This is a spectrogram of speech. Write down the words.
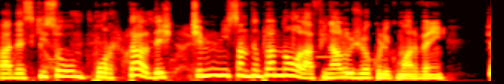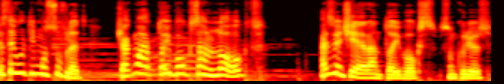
a deschis un portal. Deci ce mi s-a întâmplat nouă la finalul jocului, cum ar veni. Și ăsta e ultimul suflet. Și acum Toy Box Unlocked. Hai să vedem ce era în Toy Box. Sunt curios.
